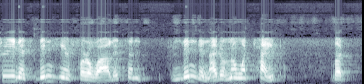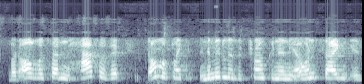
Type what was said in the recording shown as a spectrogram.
tree that's been here for a while. It's a linden. I don't know what type, but but all of a sudden, half of it, almost like in the middle of the trunk, and then the one side is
